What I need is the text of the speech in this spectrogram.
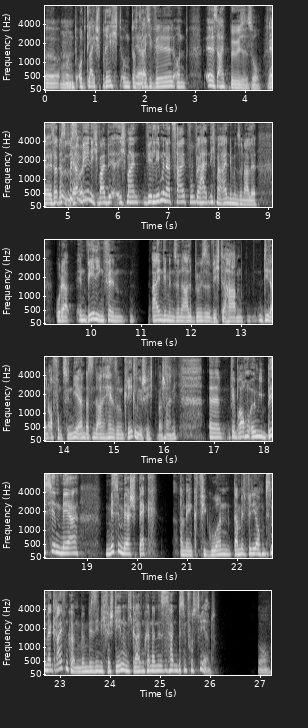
Äh, und, und gleich spricht und das Ja. gleiche will und er ist halt böse so. Ja, ist halt Das ist ein bisschen wenig, weil wir, ich meine, wir leben in einer Zeit, wo wir halt nicht mehr eindimensionale oder in wenigen Filmen eindimensionale Bösewichte haben, die dann auch funktionieren. Das sind dann Hänsel und Gretel Geschichten wahrscheinlich. Äh, wir brauchen irgendwie ein bisschen mehr, ein bisschen mehr Speck an den Figuren, damit wir die auch ein bisschen mehr greifen können. Wenn wir sie nicht verstehen und nicht greifen können, dann ist es halt ein bisschen frustrierend. So.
